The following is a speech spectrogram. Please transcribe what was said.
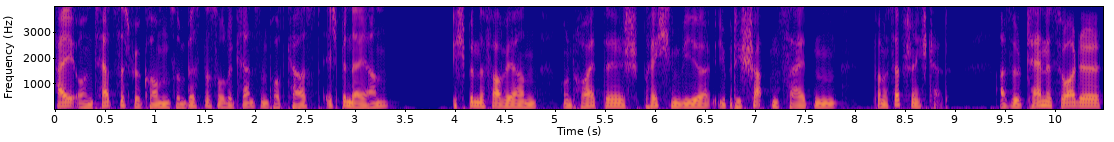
Hi und herzlich willkommen zum Business ohne Grenzen Podcast. Ich bin der Jan. Ich bin der Fabian und heute sprechen wir über die Schattenseiten von der Selbstständigkeit. Also keine Sorge,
